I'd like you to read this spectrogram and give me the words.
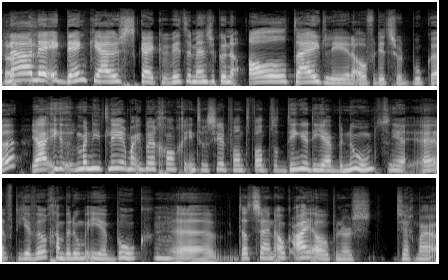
Nou, nee, ik denk juist, kijk, witte mensen kunnen altijd leren over dit soort boeken. Ja, ik, maar niet leren, maar ik ben gewoon geïnteresseerd. Want, want wat dingen die jij benoemt, Ja. hè, of die je wil gaan benoemen in je boek, Mhm. eh, dat zijn ook eye-openers. Zeg maar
